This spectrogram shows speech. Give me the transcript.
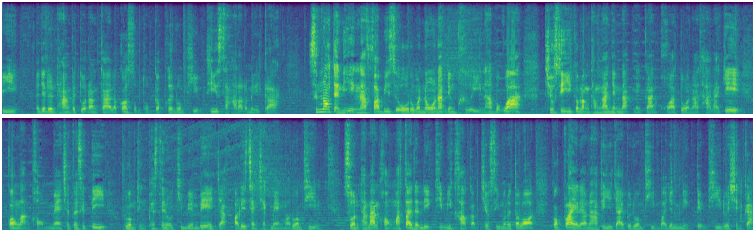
ปีและจะเดินทางไปตรวจร่างกายแล้วก็สมทบกับเพื่อนร่วมทีมที่สหรัฐอเมริกา ซึ่งนอกจากนี้เองนะฟาบิซิโอโรมาโนนะยังเผยนะครับบอกว่าเชลซีกำลังทำงานอย่างหนักในการคว้าตัวนาธานาเก้กองหลังของแมนเชสเตอร์ซิตี้รวมถึงเพสเตโนคิมเบมเบ้จากปารีสแซงต์แชร์กแมงมาร่วมทีม ส่วนทางด้านของมัสไตเดลิกที่มีข่าวกับเชลซีมาโดยตลอด ก็ใกล้แล้วนะครับที่จะย้ายไปร่วมทีมไบเยนมินิกเต็มที่ด้วยเช่นกัน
